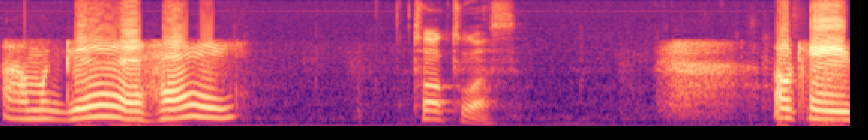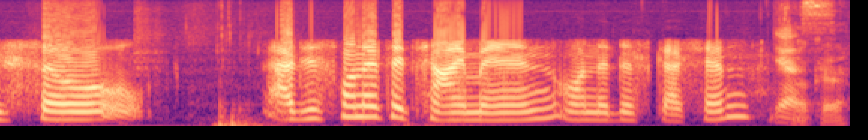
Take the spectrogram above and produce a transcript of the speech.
I'm good. Hey. Talk to us. Okay, so I just wanted to chime in on the discussion. Yes. Okay.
